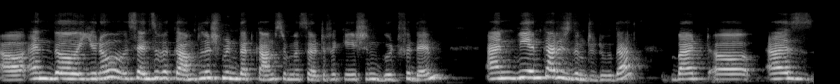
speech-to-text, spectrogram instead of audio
uh, and the you know sense of accomplishment that comes from a certification good for them. And we encourage them to do that. But uh, as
